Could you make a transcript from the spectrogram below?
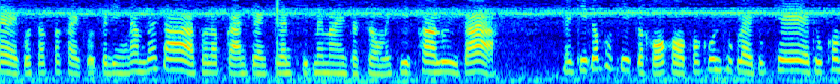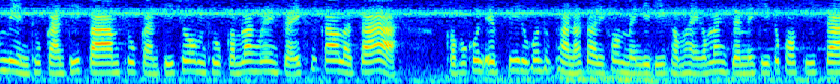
ร์กดซับสไครต์กดกระดิ่งนำเด้อจ้าเพื่อรับการแจ้งเตือนคลิปใหม่ๆจากช่องเมื่อกี้พาลุยจ้าเมื่อกี้ก็พอกี้ก็ขอขอบพระคุณทุกไลค์ทุกแชร์ทุกคอมเมนต์ทุกการติดตาม ทุกการติชม ทุกกำลังแรงใจคือก้าวละจ้าขอบพระคุณเอฟซีทุกคนทุกท่านนะจ้าที่คอมเมนต์ดีๆเข้ามาให้กำลังใจเมื่อกี้ก็พอกี้จ้า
